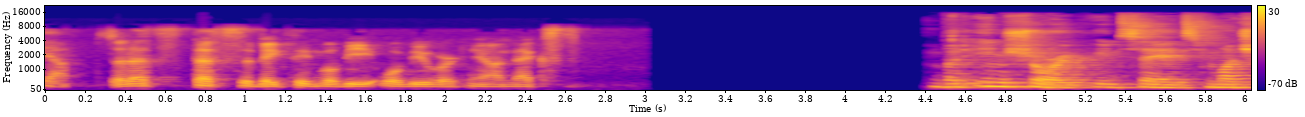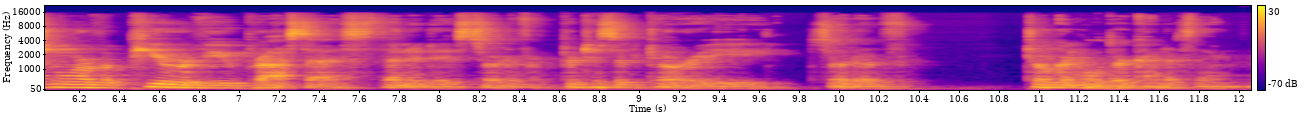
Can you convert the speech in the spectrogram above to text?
yeah, so that's that's the big thing we'll be we'll be working on next. But in short, you'd say it's much more of a peer review process than it is sort of a participatory sort of token holder kind of thing?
